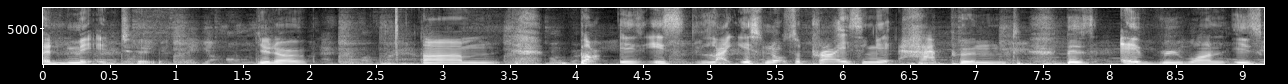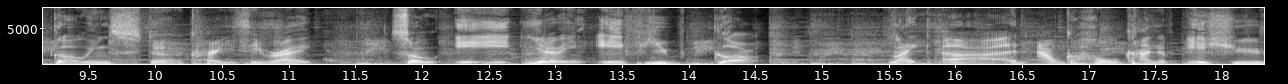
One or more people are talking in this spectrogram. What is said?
admitted to. You know, um, but it's, it's like it's not surprising it happened because everyone is going stir crazy, right? So it, you know, I mean? if you've got like uh, an alcohol kind of issue,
